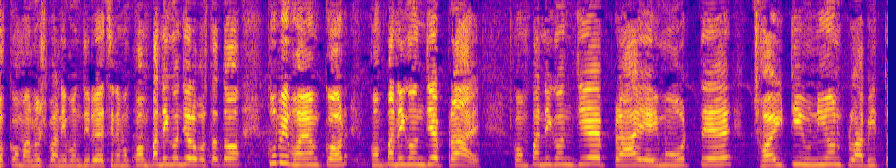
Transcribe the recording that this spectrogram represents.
লক্ষ মানুষ পানিবন্দী রয়েছেন এবং কোম্পানিগঞ্জের অবস্থা তো খুবই ভয়ঙ্কর। কোম্পানিগঞ্জে প্রায় কোম্পানিগঞ্জে প্রায় এই মুহূর্তে ছয়টি ইউনিয়ন প্লাবিত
